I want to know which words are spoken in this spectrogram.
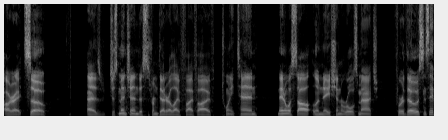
All right. So, as just mentioned, this is from Dead or Alive 5 5 2010. Naniwa style elimination rules match. For those, since they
